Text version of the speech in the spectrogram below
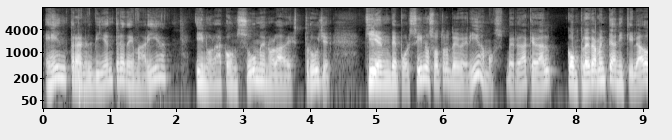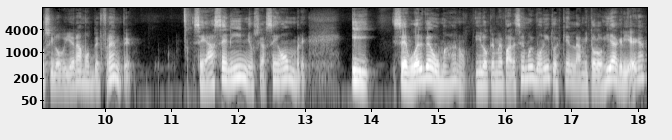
entra en el vientre de María y no la consume, no la destruye. Quien de por sí nosotros deberíamos, ¿verdad?, quedar completamente aniquilados si lo viéramos de frente. Se hace niño, se hace hombre y se vuelve humano. Y lo que me parece muy bonito es que en la mitología griega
